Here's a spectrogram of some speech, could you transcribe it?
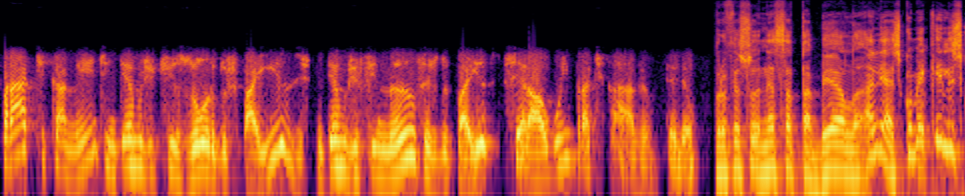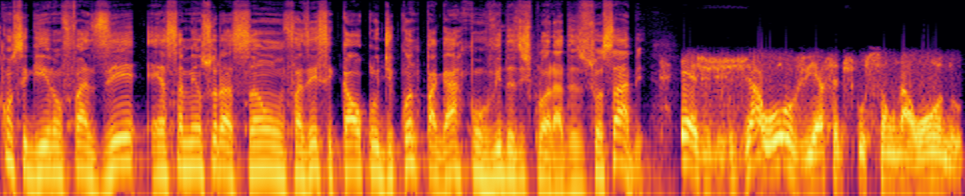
praticamente, em termos de tesouro dos países, em termos de finanças do país, será algo impraticável, entendeu? Professor, nessa tabela, aliás, como é que eles conseguiram fazer essa mensuração, fazer esse cálculo de quanto pagar por vidas exploradas? O senhor sabe? É, já houve essa discussão na ONU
